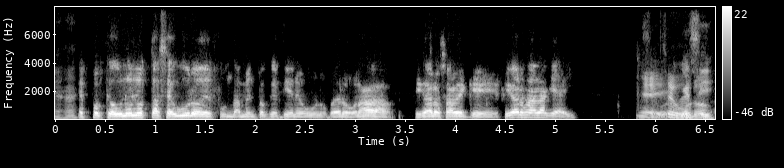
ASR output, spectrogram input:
Ajá. es porque uno no está seguro del fundamento que tiene uno. Pero nada, Figaro sabe que, Figaro sabe la que hay. Eh, Seguro que sí.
